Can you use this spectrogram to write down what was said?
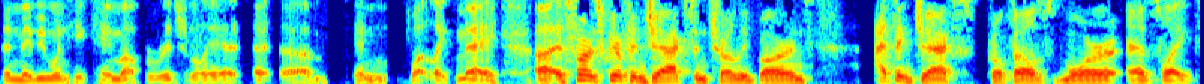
than maybe when he came up originally at, at, um, in what like May. Uh, as far as Griffin Jax, Charlie Barnes, I think Jax's profile is more as like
